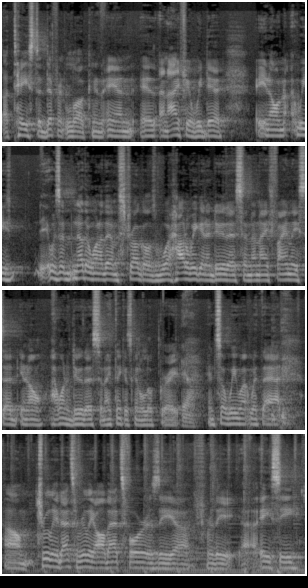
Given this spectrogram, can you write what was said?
a, a taste, a different look, and, and and I feel we did. You know, we it was another one of them struggles. What, how are we going to do this? And then I finally said, you know, I want to do this, and I think it's going to look great. Yeah. And so we went with that. Um, truly, that's really all that's for is the uh, for the uh, AC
